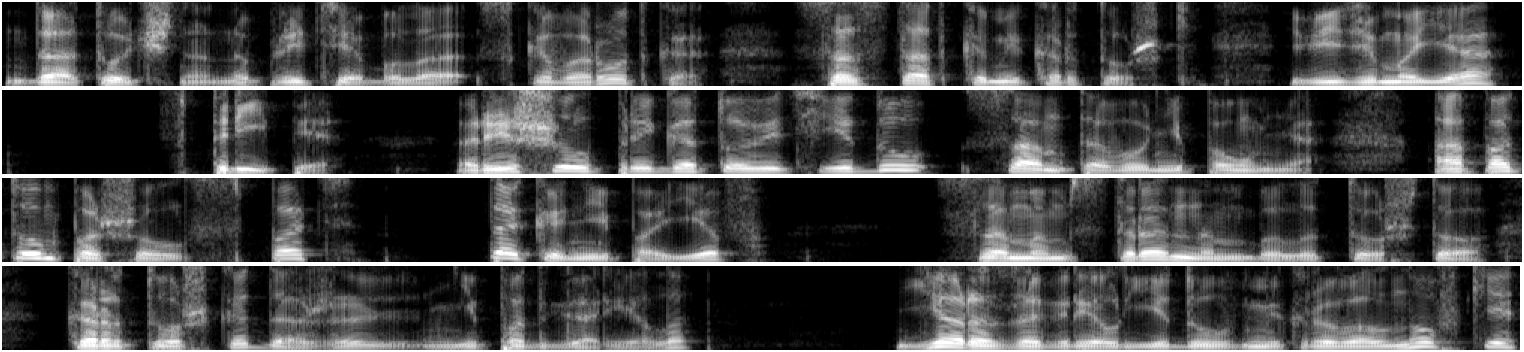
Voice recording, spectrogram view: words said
Да, точно, на плите была сковородка с остатками картошки. Видимо, я в трипе решил приготовить еду, сам того не помня, а потом пошел спать, так и не поев. Самым странным было то, что картошка даже не подгорела. Я разогрел еду в микроволновке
